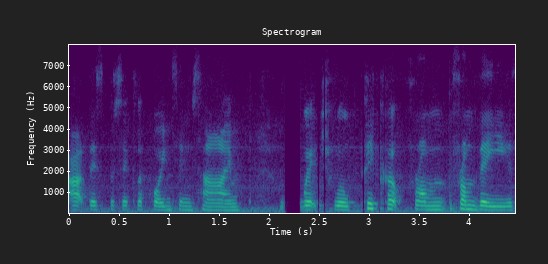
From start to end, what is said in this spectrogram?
at this particular point in time, which will pick up from from these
